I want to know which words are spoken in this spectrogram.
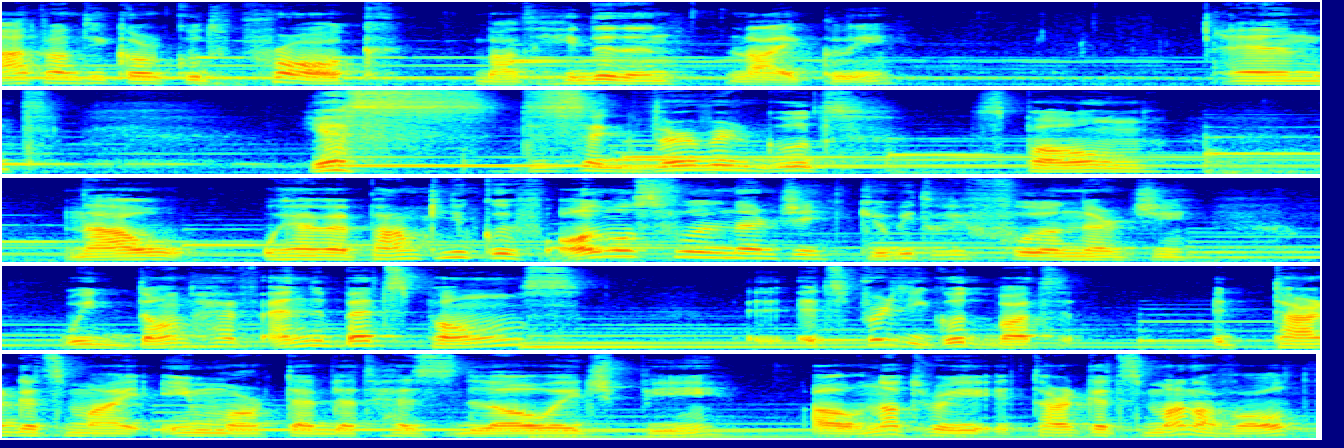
Atlanticor could proc, but he didn't, likely. And yes, this is a very very good spawn. Now we have a Pumpkin with almost full energy, Cubit with full energy. We don't have any bad spawns. It's pretty good, but it targets my Imhotep that has low HP. Oh, not really, it targets Mana Vault.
